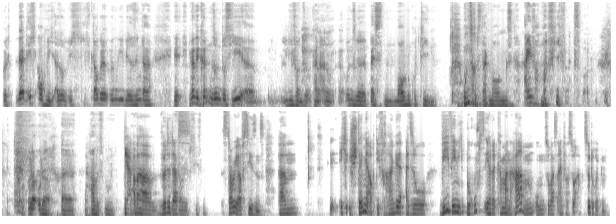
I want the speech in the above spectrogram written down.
gut. Ich auch nicht. Also ich, ich glaube irgendwie, wir sind da. Äh, ich meine, wir könnten so ein Dossier äh, liefern, so, keine Ahnung, äh, unsere besten Morgenroutinen. Unsere Samstagmorgens einfach mal FIFA zocken. oder oder äh, Harvest Moon. Ja, aber würde das Story of, Season. Story of Seasons. Ähm, ich stelle mir auch die Frage, also wie wenig Berufsehre kann man haben, um sowas einfach so abzudrücken,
